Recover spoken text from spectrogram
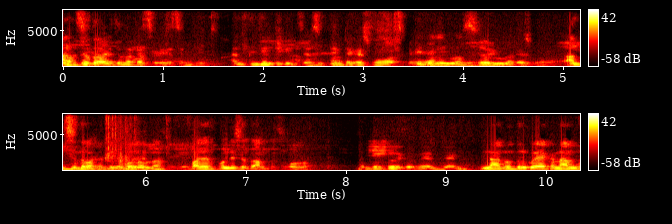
আনছে তো কাছে আমি থেকে তিনটা ক্যাশ মোমো বাসা থেকে বললাম না। বাজার ফোন দিছে তো আনতেছে বলল। না নতুন করে এখানে আনব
